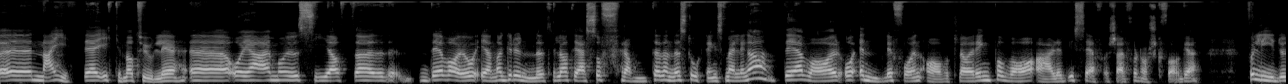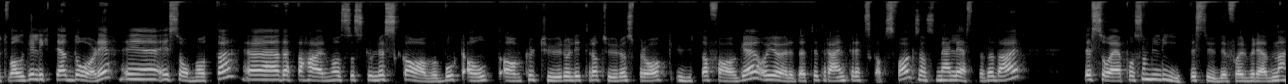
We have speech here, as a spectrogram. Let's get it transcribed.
eh, nei, det er ikke naturlig. Eh, og jeg må jo si at eh, det var jo en av grunnene til at jeg så fram til denne stortingsmeldinga. Det var å endelig få en avklaring på hva er det de ser for seg for norskfaget. For Lied-utvalget likte jeg dårlig i, i, så måte. Eh, dette her med å skulle skave bort alt av kultur og litteratur og språk ut av faget og gjøre det til et rent redskapsfag, sånn som jeg leste det der, det så jeg på som lite studieforberedende.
